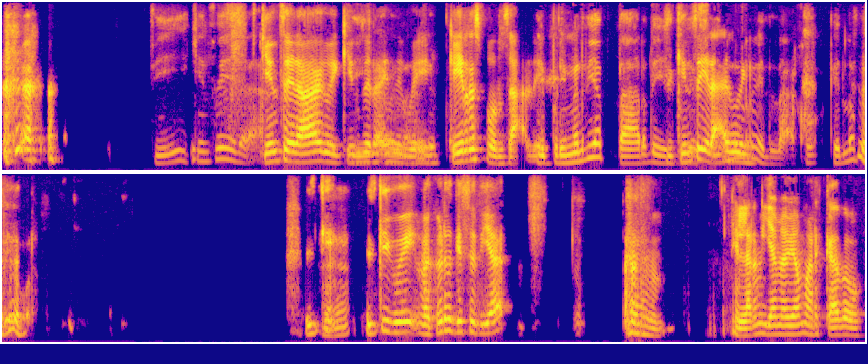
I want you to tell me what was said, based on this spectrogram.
Sí, ¿quién será? ¿Quién será, güey? ¿Quién Sí, será ese güey? Qué irresponsable. El primer día tarde. ¿Quién y será, güey? relajo, que es lo peor. Es que, Ajá. es que, güey, me acuerdo que ese día el Army ya me había marcado.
